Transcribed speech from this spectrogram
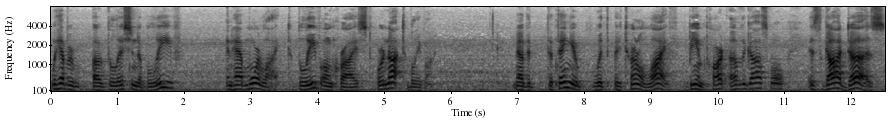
we have a, a volition to believe and have more light, to believe on Christ or not to believe on Him. Now, the, the thing with eternal life, being part of the gospel, is God does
